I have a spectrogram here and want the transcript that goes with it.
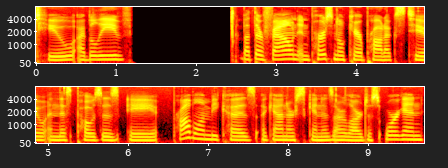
two, I believe but they're found in personal care products too. And this poses a problem because, again, our skin is our largest organ,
